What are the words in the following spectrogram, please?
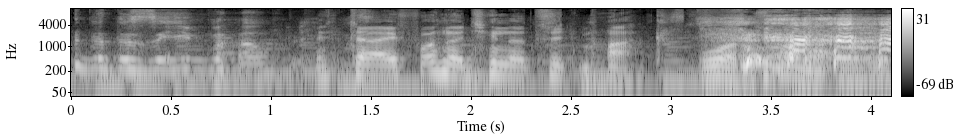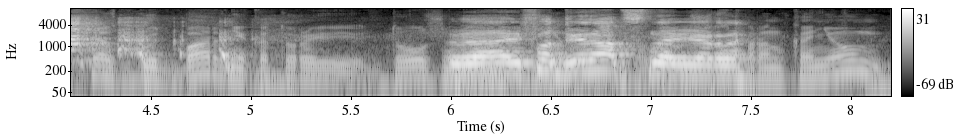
Да ты заебал, Это iPhone 11 Max. О, Руслан, это сейчас будет Барни, который должен... Да, iPhone 12, наверное. Пранканем,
